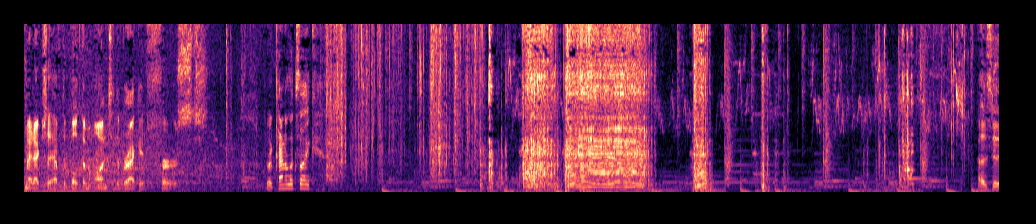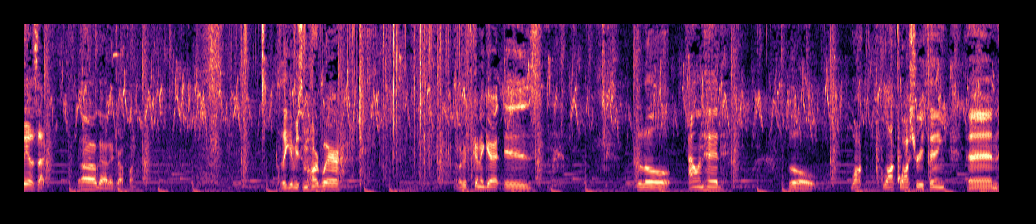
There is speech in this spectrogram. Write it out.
Might actually have to bolt them onto the bracket first. What it kind of looks like. let's do the other side. Oh god, I dropped one. So they give you some hardware. What it's gonna get is a little Allen head, little lock, lock washery thing, then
